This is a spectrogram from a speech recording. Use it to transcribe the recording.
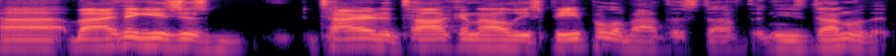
Uh, but I think he's just tired of talking to all these people about this stuff and he's done with it.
